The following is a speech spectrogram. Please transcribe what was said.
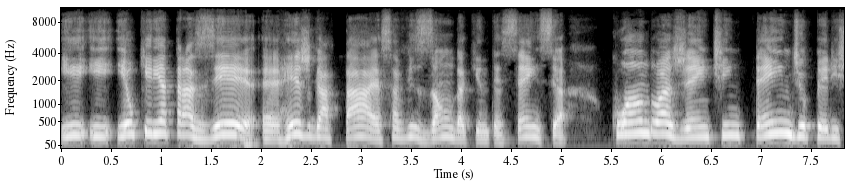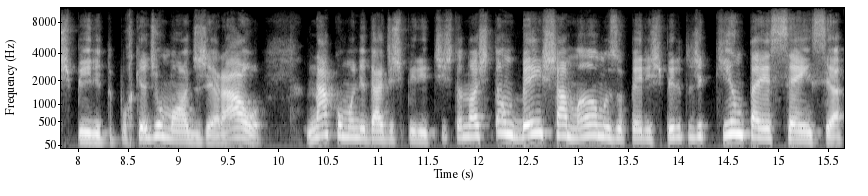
E, e, e eu queria trazer, é, resgatar essa visão da quinta essência quando a gente entende o perispírito, porque, de um modo geral, na comunidade espiritista, nós também chamamos o perispírito de quinta essência.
